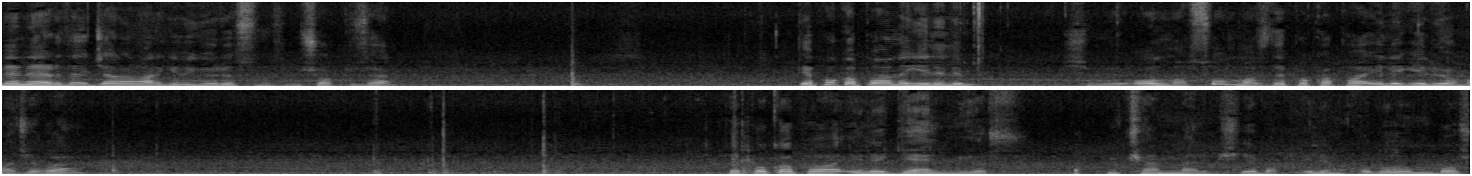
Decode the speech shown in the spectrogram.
ne nerede canavar gibi görüyorsunuz. Bu çok güzel. Depo kapağına gelelim. Şimdi olmazsa olmaz. Depo kapağı ele geliyor mu acaba? Depo kapağı ele gelmiyor. Mükemmel bir şey. Bak elim kolum boş.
